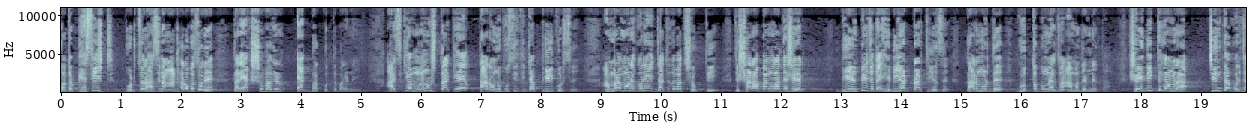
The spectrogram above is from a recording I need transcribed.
গত ফ্যাসিস্ট ভোটচর হাসিনা আঠারো বছরে তার একশো ভাগের এক ভাগ করতে পারে নাই আজকে মানুষ তাকে, তার অনুপস্থিতিটা ফিল করছে। আমরা মনে করি জাতীয়তাবাদ শক্তি যে সারা বাংলাদেশের বিএনপির যত হেভিওয়েট প্রার্থী আছে, তার মধ্যে গুরুত্বপূর্ণ একজন আমাদের নেতা। সেই দিক থেকে আমরা চিন্তা করি যে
